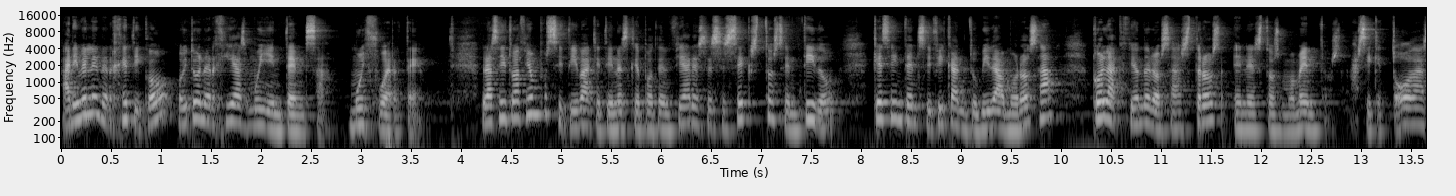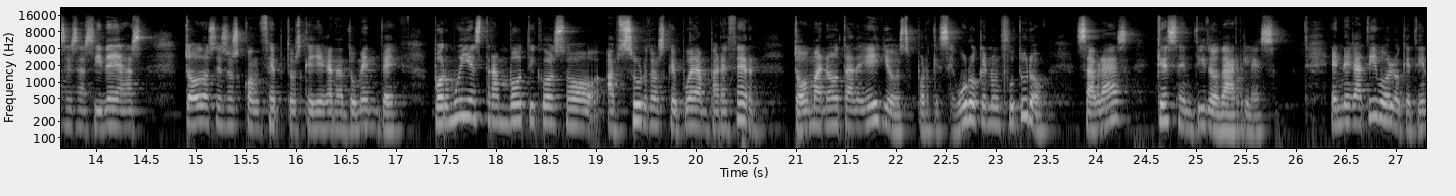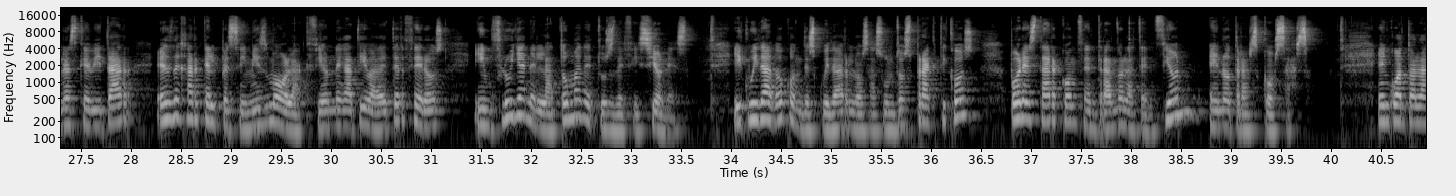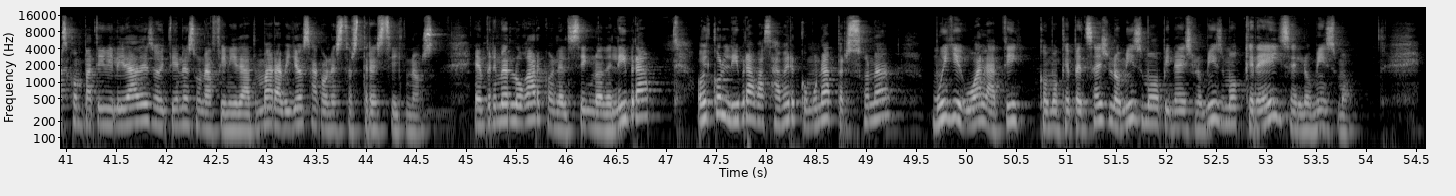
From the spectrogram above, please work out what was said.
A nivel energético, hoy tu energía es muy intensa, muy fuerte. La situación positiva que tienes que potenciar es ese sexto sentido que se intensifica en tu vida amorosa con la acción de los astros en estos momentos. Así que todas esas ideas, todos esos conceptos que llegan a tu mente, por muy estrambóticos o absurdos que puedan parecer, toma nota de ellos porque seguro que en un futuro sabrás qué sentido darles. En negativo, lo que tienes que evitar es dejar que el pesimismo o la acción negativa de terceros influyan en la toma de tus decisiones. Y cuidado con descuidar los asuntos prácticos por estar concentrando la atención en otras cosas. En cuanto a las compatibilidades, hoy tienes una afinidad maravillosa con estos tres signos. En primer lugar, con el signo de Libra. Hoy con Libra vas a ver como una persona muy igual a ti, como que pensáis lo mismo, opináis lo mismo, creéis en lo mismo.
